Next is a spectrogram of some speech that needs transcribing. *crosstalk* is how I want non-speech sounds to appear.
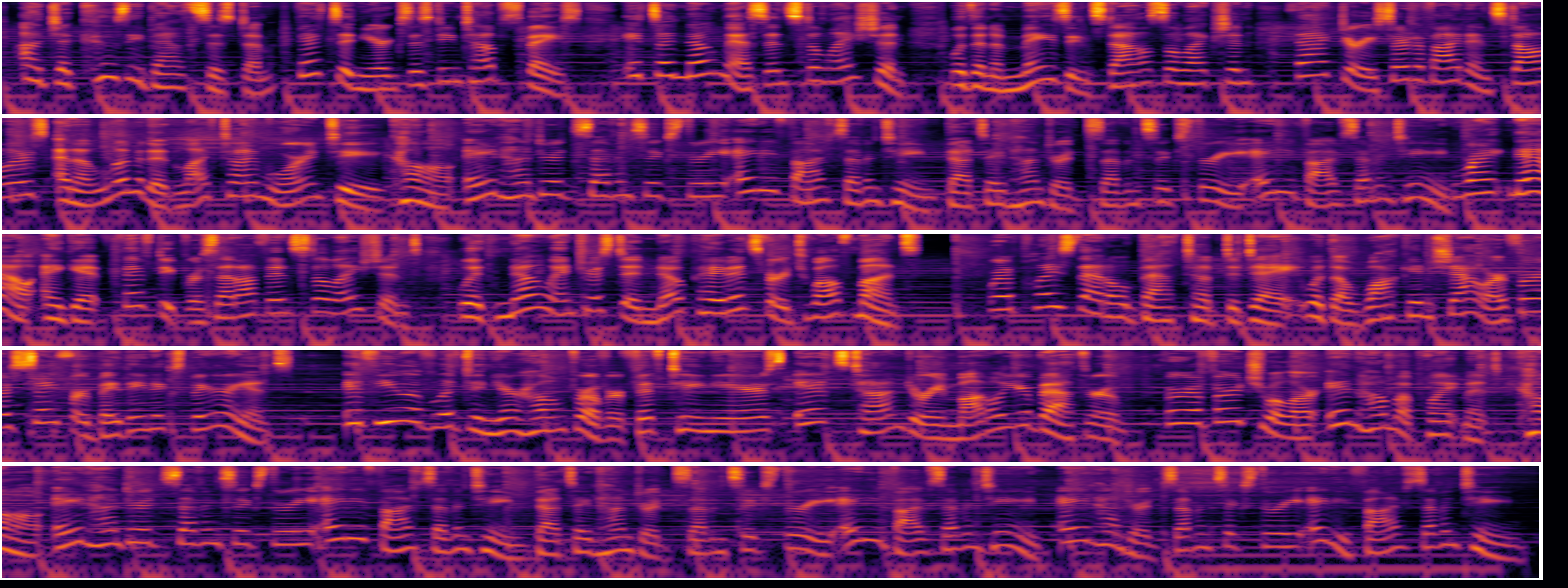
A jacuzzi bath system fits in your existing tub space. It's a no mess installation with an amazing style selection, factory certified installers, and a limited lifetime warranty. Call 800 763 8517. That's 800 763 8517 right now and get 50% off installations with no interest and no payments for 12 months. Replace that old bathtub today with a walk in shower for a safer bathing experience. If you have lived in your home for over 15 years, it's time to remodel your bathroom. For a virtual or in home appointment, call 800 763 8517. That's 800 763 8517. 800 763 8517.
